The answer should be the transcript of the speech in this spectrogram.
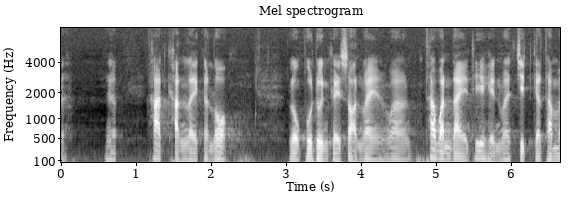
นะธาตุขันอะไรกับโลก หลวงปู่ดุลเคยสอนไว้ว่า ถ้าวันใดที่เห็นว่าจิตกับธรรม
